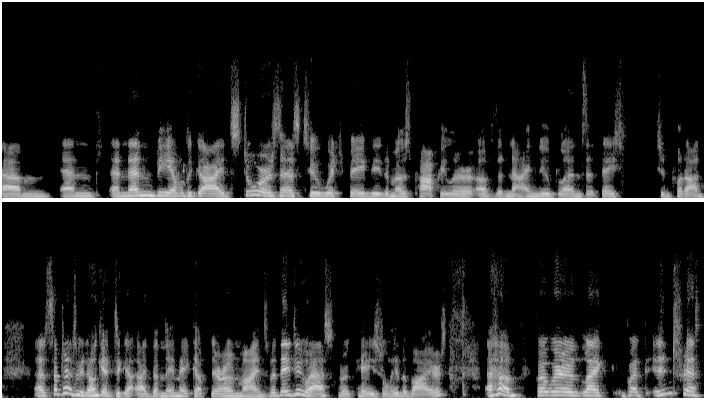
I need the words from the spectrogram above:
um, and and then be able to guide stores as to which may be the most popular of the nine new blends that they should put on. Uh, sometimes we don't get to guide them; they make up their own minds, but they do ask for occasionally the buyers. Um, but we're like, but interest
